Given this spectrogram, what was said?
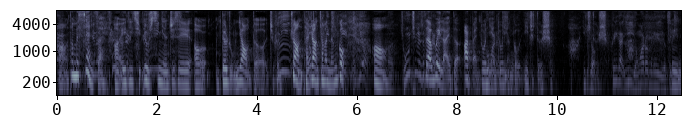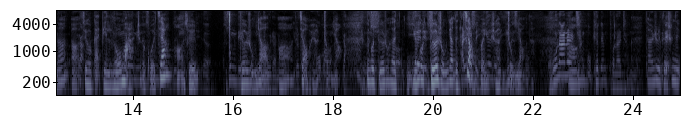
啊！他们现在啊，A.D. 七六十七年这些呃得荣耀的这个状态，让他们能够哦，在未来的二百多年都能够一直得胜啊，一直得胜。所以呢，啊，最后改变罗马这个国家啊，所以得荣耀啊，教会很重要，能够得荣耀，能够得荣耀的教会是很重要的。当然，这个得胜的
